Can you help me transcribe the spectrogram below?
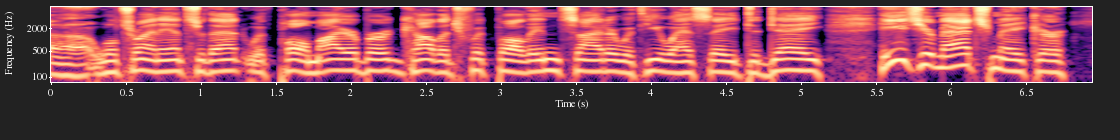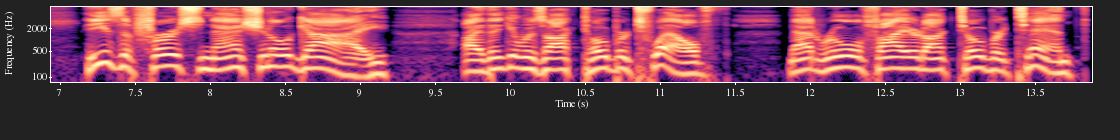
Uh, we'll try and answer that with Paul Myerberg, college football insider with USA Today. He's your matchmaker. He's the first national guy. I think it was October 12th. Matt Rhule fired October 10th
